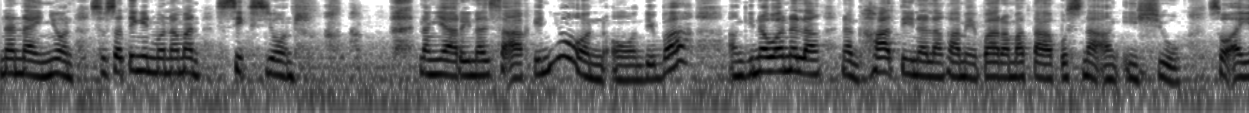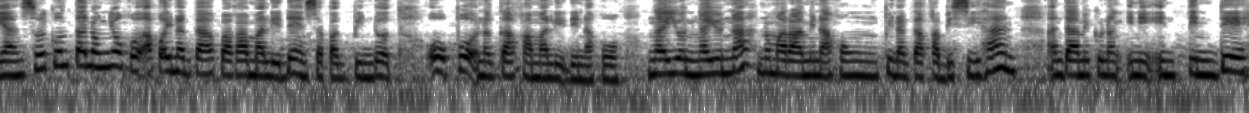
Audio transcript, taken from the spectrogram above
na 9 yon. So sa tingin mo naman 6 yon. nangyari na sa akin yun. O, di ba? Ang ginawa na lang, naghati na lang kami para matapos na ang issue. So, ayan. So, kung tanong nyo kung ako ay nagkakamali din sa pagpindot, opo, nagkakamali din ako. Ngayon, ngayon na, no marami na akong pinagkakabisihan, ang dami ko nang iniintindi.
